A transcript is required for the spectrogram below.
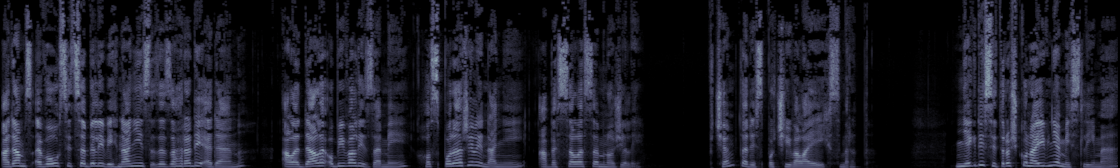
Adam s Evou sice byli vyhnaní ze zahrady Eden, ale dále obývali zemi, hospodařili na ní a vesele se množili. V čem tedy spočívala jejich smrt? Někdy si trošku naivně myslíme,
